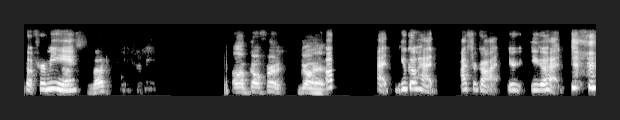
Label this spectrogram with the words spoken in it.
but for me, That's, that's, oh, go for it. Go ahead. Oh. You go ahead. I forgot. You you go ahead.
